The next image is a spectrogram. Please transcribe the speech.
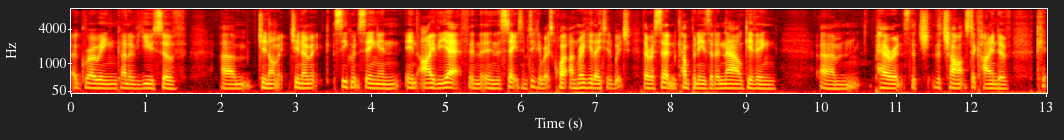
a growing kind of use of um, genomic genomic sequencing in, in IVF in, in the States in particular, where it's quite unregulated, which there are certain companies that are now giving um, parents the, ch- the chance to kind of c-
